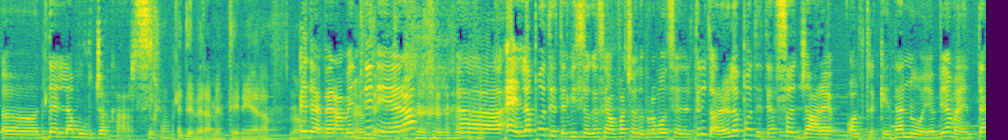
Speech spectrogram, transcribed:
uh, della Murgia Carsica. Ed è veramente nera. No? Ed è veramente nera. Uh, e la potete, visto che stiamo facendo promozione del territorio, la potete assaggiare, oltre che da noi, ovviamente,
